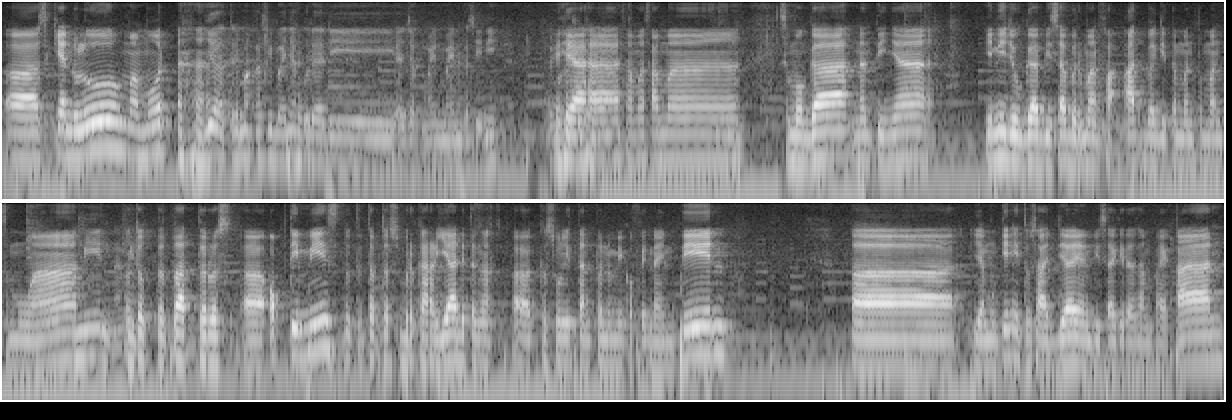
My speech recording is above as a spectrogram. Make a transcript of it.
uh, sekian dulu Mahmud. Iya, terima kasih banyak udah diajak main-main ke sini. Iya, sama-sama. Semoga nantinya ini juga bisa bermanfaat bagi teman-teman semua. Amin, amin. Untuk tetap terus uh, optimis, untuk tetap terus berkarya di tengah uh, kesulitan pandemi COVID-19. Uh, ya mungkin itu saja yang bisa kita sampaikan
